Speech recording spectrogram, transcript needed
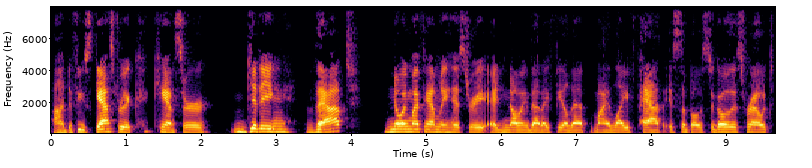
uh, diffuse gastric cancer, getting that, knowing my family history, and knowing that I feel that my life path is supposed to go this route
